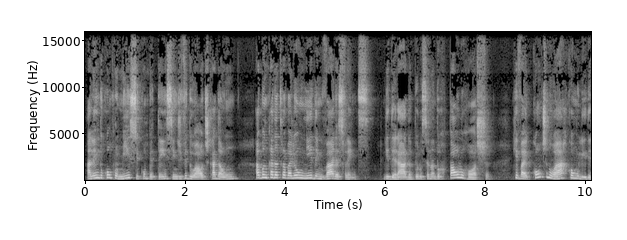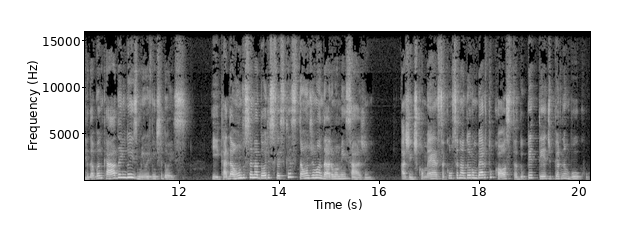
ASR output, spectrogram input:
Além do compromisso e competência individual de cada um, a bancada trabalhou unida em várias frentes, liderada pelo senador Paulo Rocha, que vai continuar como líder da bancada em 2022. E cada um dos senadores fez questão de mandar uma mensagem. A gente começa com o senador Humberto Costa, do PT de Pernambuco,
